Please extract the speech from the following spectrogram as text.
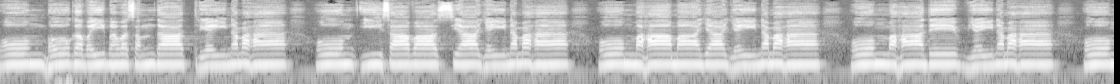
ॐ भोगवैभवसन्दात्र्यै नमः। ॐ ॐशावास्यायै नमः। ॐ महामायायै नमः। ॐ महादेव्यै नमः। ॐ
